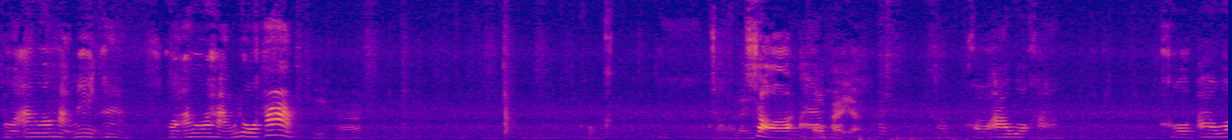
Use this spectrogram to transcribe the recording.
ขออ้างว่าหางไม่เอกห่างขออ้างว่าหางไม่โทรห้ามโอเคครับขอขออะไร สอขอไข่อะขอขออาวอขาวขออาวอ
